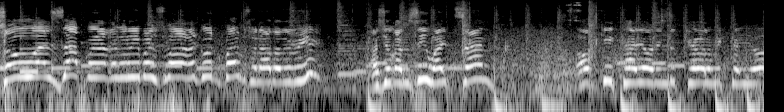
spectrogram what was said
So what's up mga kagudi vibes, mga kagood vibes? As you can see, white sand. Okay kayo, nindot kayo, lamig kayo.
